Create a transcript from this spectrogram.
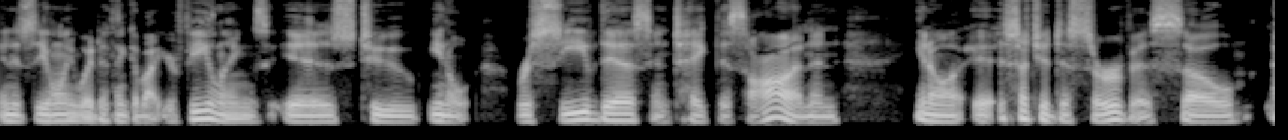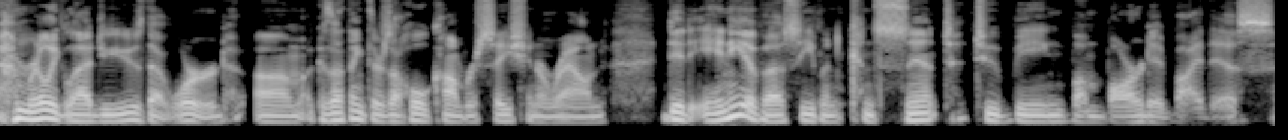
and it's the only way to think about your feelings is to, you know, receive this and take this on. And, you know, it's such a disservice. So I'm really glad you used that word because um, I think there's a whole conversation around did any of us even consent to being bombarded by this?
